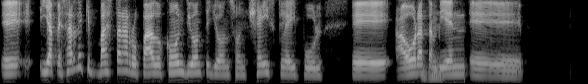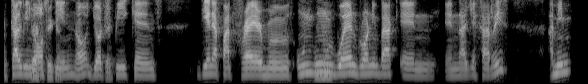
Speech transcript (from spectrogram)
Eh, y a pesar de que va a estar arropado con Deontay Johnson, Chase Claypool, eh, ahora también eh, Calvin George Austin, Pickens. ¿no? George Sí. Pickens, tiene a Pat Fairmouth, un muy buen running back en, en Najee Harris. A mí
